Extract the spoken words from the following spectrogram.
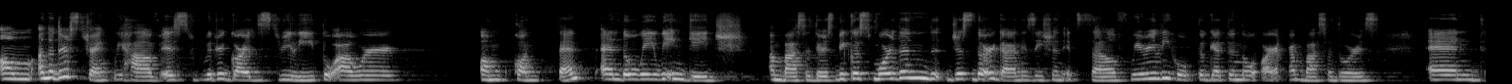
um another strength we have is with regards really to our um content and the way we engage ambassadors. Because more than th- just the organization itself we really hope to get to know our ambassadors. And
